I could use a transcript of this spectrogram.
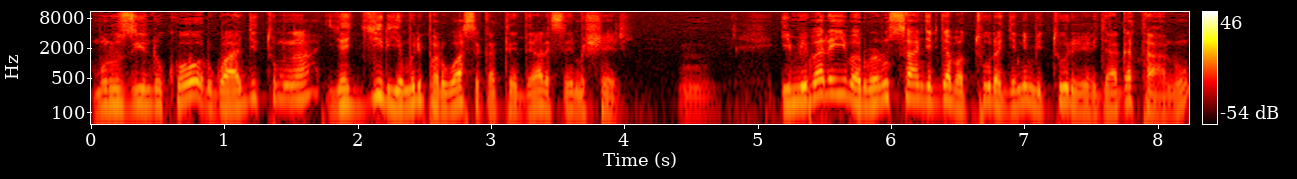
mu ruzinduko rwa gitumwa yagiriye muri paruwase katedrale saint michel imibare y'ibarura rusange ry'abaturage n'imiturire rya gatanu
